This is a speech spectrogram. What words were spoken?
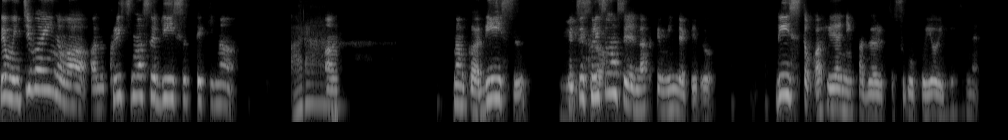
でも一番いいのは、あの、クリスマスリース的な、あら。あなんかリース？別にクリスマスじゃなくてもいいんだけど、リースとか部屋に飾るとすごく良いですね。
